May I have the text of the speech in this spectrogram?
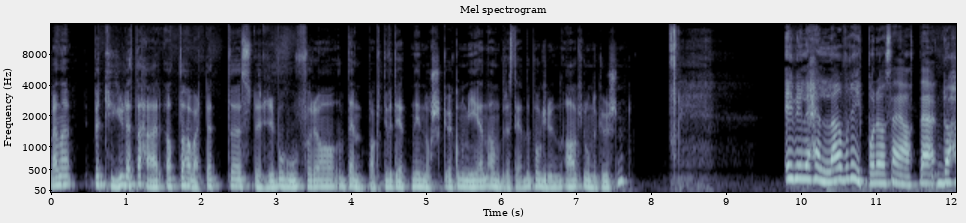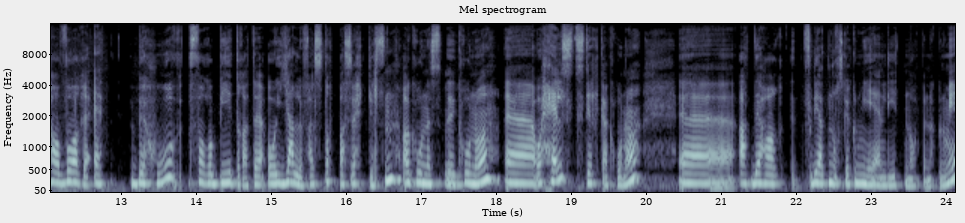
Men eh, betyr dette her at det har vært et eh, større behov for å dempe aktiviteten i norsk økonomi enn andre steder pga. kronekursen? Jeg ville heller vri på det og si at det, det har vært et behov for å bidra til å i alle fall stoppe svekkelsen av krona, eh, og helst styrke krona. Eh, at det har, fordi at norsk økonomi er en liten, åpen økonomi,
